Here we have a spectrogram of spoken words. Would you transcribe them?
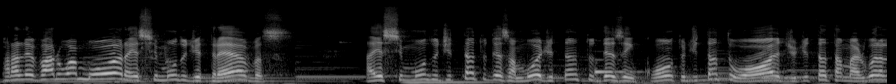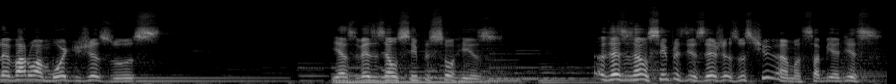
para levar o amor a esse mundo de trevas, a esse mundo de tanto desamor, de tanto desencontro, de tanto ódio, de tanta amargura, levar o amor de Jesus. E às vezes é um simples sorriso. Às vezes é um simples dizer: Jesus te ama, sabia disso?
